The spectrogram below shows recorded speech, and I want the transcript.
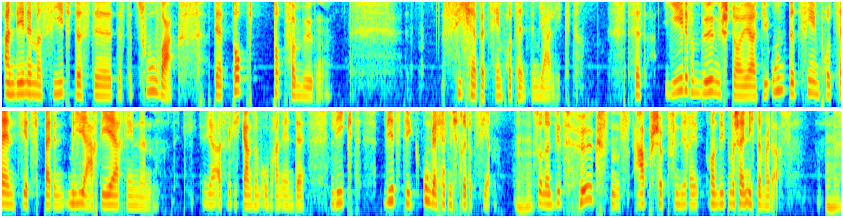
an denen man sieht, dass der, dass der Zuwachs der Top-Top-Vermögen sicher bei 10 Prozent im Jahr liegt. Das heißt, jede Vermögensteuer, die unter 10 Prozent jetzt bei den Milliardärinnen, ja, also wirklich ganz am oberen Ende liegt, wird die Ungleichheit nicht reduzieren mhm. sondern wird höchstens abschöpfen, die Renditen, wahrscheinlich nicht einmal das. Mhm.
